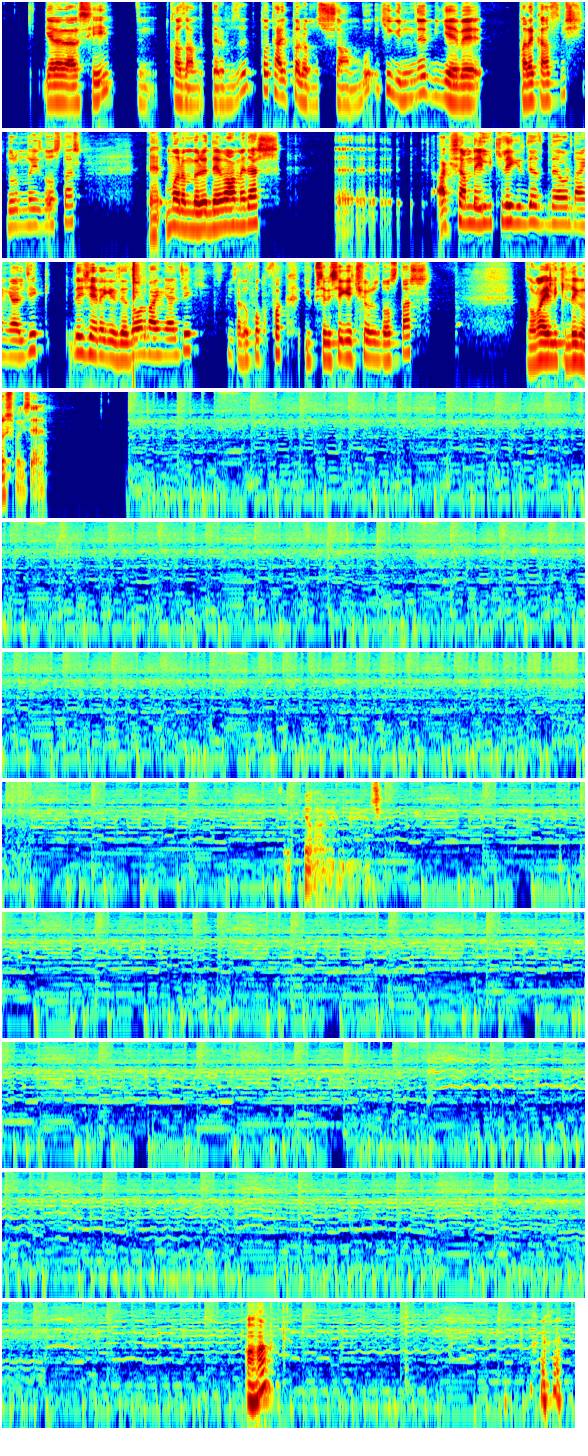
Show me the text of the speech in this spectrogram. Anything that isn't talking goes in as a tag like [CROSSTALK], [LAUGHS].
Gelen her şeyi. Dün kazandıklarımızı. Total paramız şu an bu. İki günde bir GB para kasmış durumdayız dostlar. Ee, umarım böyle devam eder. Ee, Akşam da 50 kile gireceğiz. Bir de oradan gelecek. Bir de JR'e gireceğiz. Oradan gelecek. Güzel ufak ufak yükselişe geçiyoruz dostlar. O zaman 50 kilde görüşmek üzere. Yapıyorlar beni ya Aha. [LAUGHS]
